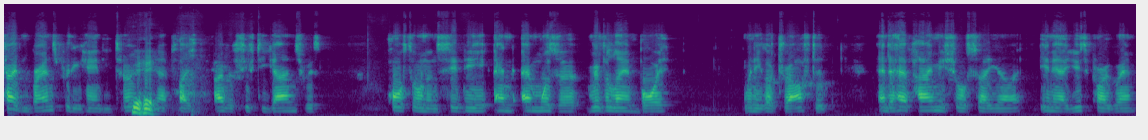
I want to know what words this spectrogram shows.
Kaiden Brand's pretty handy too. Yeah. You know, played over 50 games with Hawthorn and Sydney and, and was a Riverland boy when he got drafted. And to have Hamish also, you know, in our youth program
